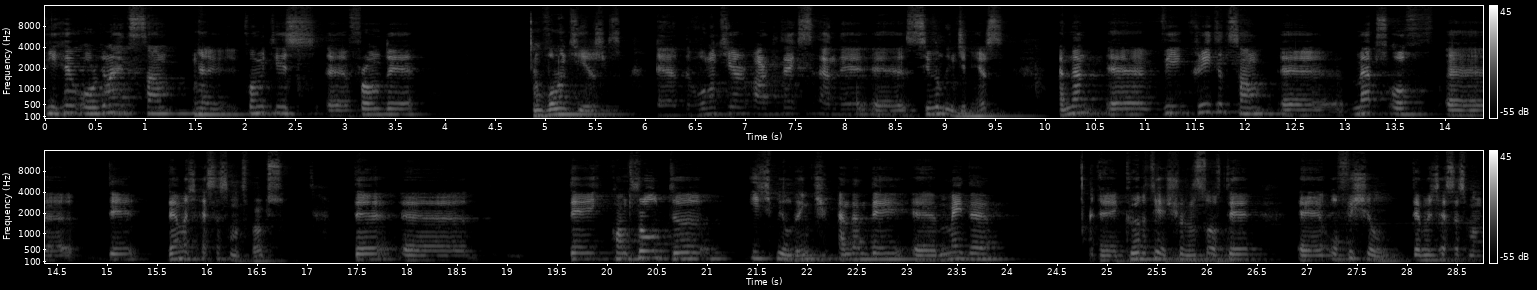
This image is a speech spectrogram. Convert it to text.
we have organized some uh, committees from the volunteers, the volunteer architects and the civil engineers. And then we created some maps of the damage assessment works. The, uh, they controlled the, each building and then they uh, made a, a, quality assurance of the uh, official damage assessment,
